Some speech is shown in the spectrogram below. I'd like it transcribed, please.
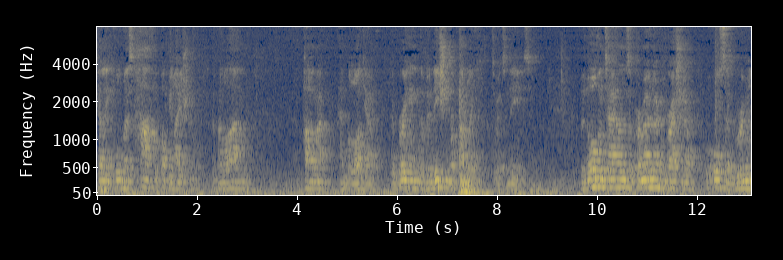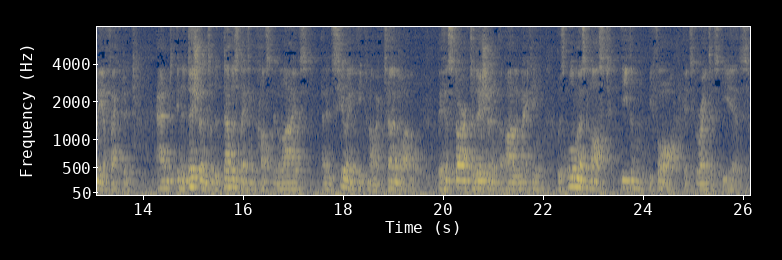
killing almost half the population of Milan, Parma, and Bologna, and bringing the Venetian Republic to its knees. The northern towns of Cremona and Brescia were also grimly affected, and in addition to the devastating cost in lives and ensuing economic turmoil, the historic tradition of violin making was almost lost even before its greatest years.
